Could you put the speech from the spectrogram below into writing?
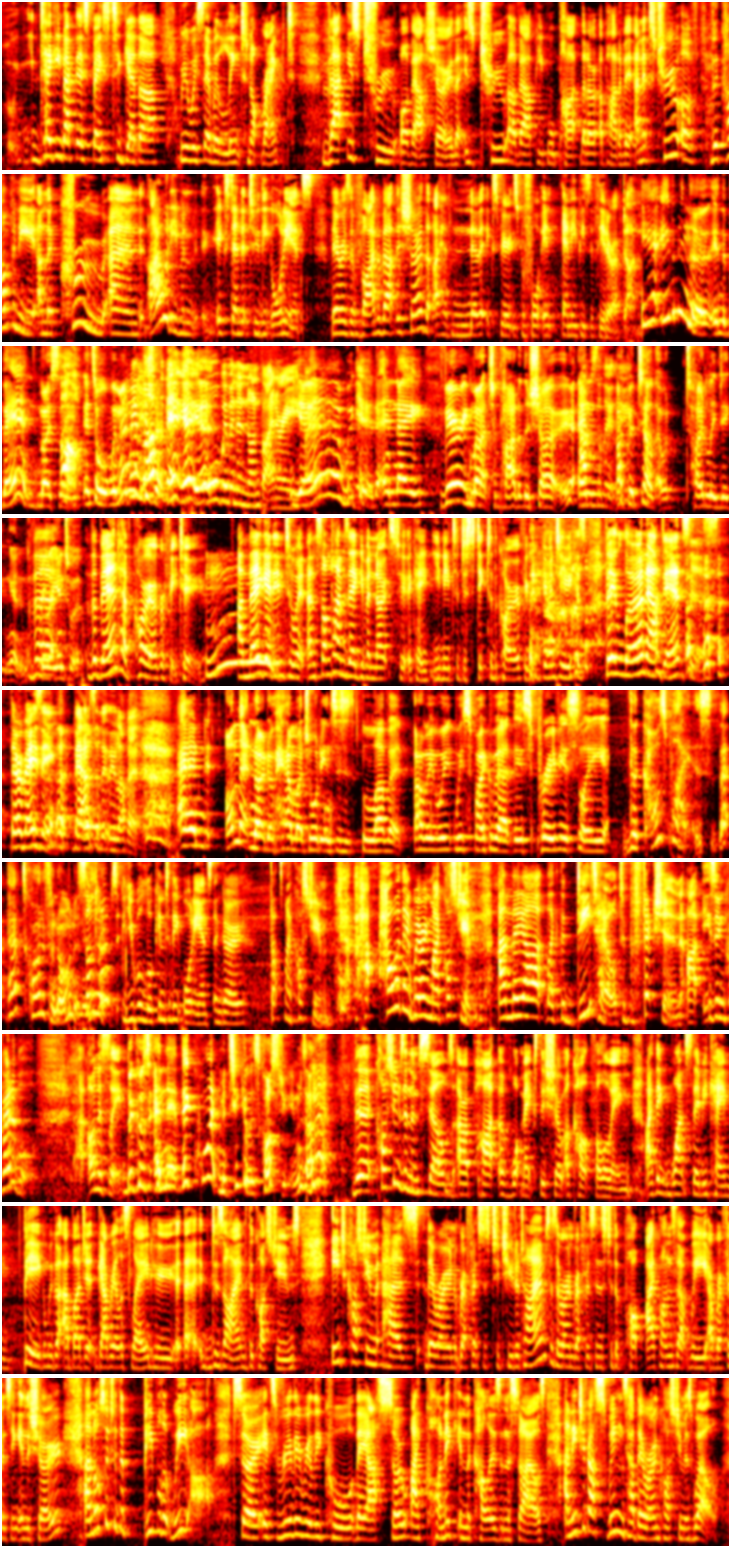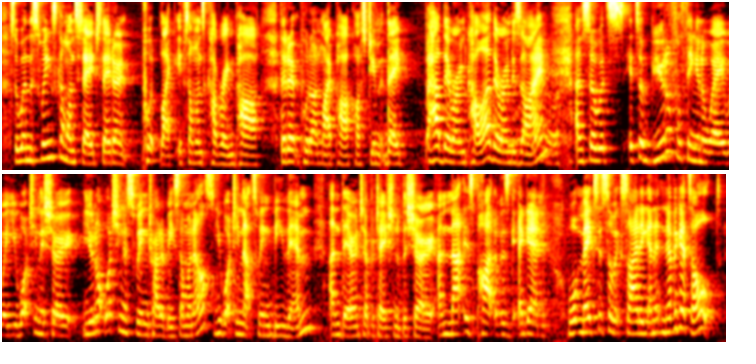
taking back their space together. We always say we're linked, not ranked. That is true of our show. That is true of our people part that are a part of it, and it's true of the company and the crew. And I would even extend it to the audience. There is a vibe about this show that I have never experienced before in any piece of theatre I've done. Yeah, even in the in the band, mostly Oh, it's all women. We love it? the band. Yeah, yeah, yeah. All women and non-binary. Yeah, wicked. And they very much a part of the show. And Absolutely. I could tell they were totally digging it The, really into it. The band have choreography too, mm. and they get into it. And sometimes they're given notes to, okay, you need to just stick to the choreography we've given to you because they learn our dances. They're amazing. They absolutely love it. And on that note of how much audiences love it, I mean, we, we spoke about this previously. The cosplayers, that, that's quite a phenomenon. Sometimes you will look into the audience and go, that's my costume. How, how are they wearing my costume? And they are like the detail to perfection uh, is incredible. Uh, honestly. Because, and they're, they're quite meticulous costumes, aren't Yeah. The costumes in themselves are a part of what makes this show a cult following. I think once they became big and we got our budget, Gabriella Slade, who uh, designed the costumes, each costume has their own references to Tudor times, has their own references to the pop icons that we are referencing in the show, and also to the people that we are. So it's really, really cool. They are so iconic in the colors and the styles. And each of our swings have their own costume as well. So when the swings come on stage, they don't put, like, if someone's covering Parr, they don't put on my Parr costume. They have their own color, their own design, and so it's it's a beautiful thing in a way where you're watching the show. You're not watching a swing try to be someone else. You're watching that swing be them and their interpretation of the show, and that is part of again what makes it so exciting, and it never gets old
